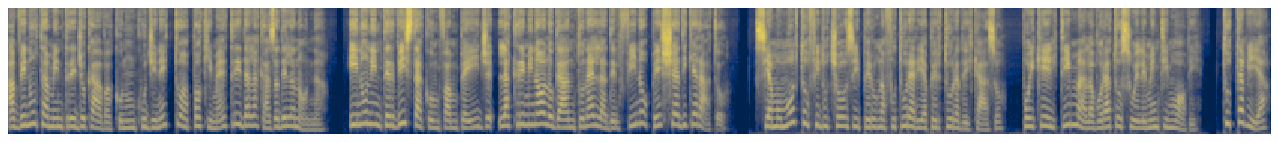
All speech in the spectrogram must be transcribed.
avvenuta mentre giocava con un cuginetto a pochi metri dalla casa della nonna. In un'intervista con Fanpage, la criminologa Antonella Delfino Pesce ha dichiarato Siamo molto fiduciosi per una futura riapertura del caso, poiché il team ha lavorato su elementi nuovi. Tuttavia,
